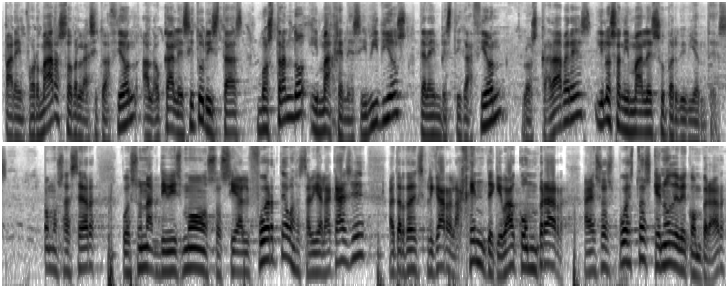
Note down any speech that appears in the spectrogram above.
para informar sobre la situación a locales y turistas, mostrando imágenes y vídeos de la investigación, los cadáveres y los animales supervivientes. Vamos a hacer pues, un activismo social fuerte, vamos a salir a la calle a tratar de explicar a la gente que va a comprar a esos puestos que no debe comprar.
